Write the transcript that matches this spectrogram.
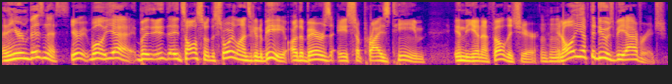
and then you're in business. You're, well, yeah, but it, it's also the storyline is going to be are the Bears a surprise team in the NFL this year? Mm-hmm. And all you have to do is be average.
